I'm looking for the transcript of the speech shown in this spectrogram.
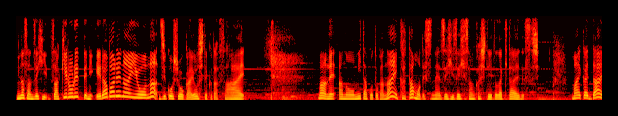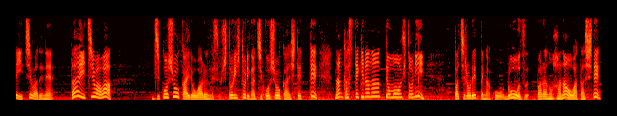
皆さんぜひザキロレッテに選ばれないような自己紹介をしてください。まあねあの見たことがない方もですねぜひぜひ参加していただきたいですし。毎回第1話でね第1話は自己紹介で終わるんですよ。一人一人が自己紹介してってなんか素敵だなって思う人にバチロレッテがこうローズバラの花を渡して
